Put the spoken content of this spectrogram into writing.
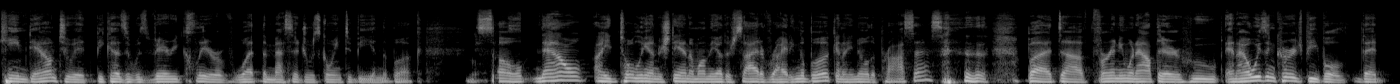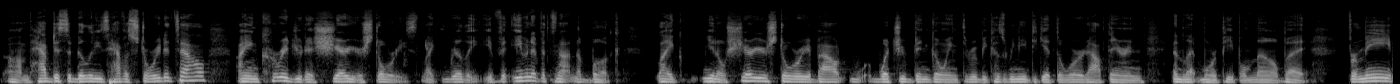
came down to it because it was very clear of what the message was going to be in the book. So now I totally understand. I'm on the other side of writing a book and I know the process. but uh, for anyone out there who, and I always encourage people that um, have disabilities, have a story to tell, I encourage you to share your stories. Like, really, if, even if it's not in a book, like you know share your story about what you've been going through because we need to get the word out there and and let more people know but for me,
